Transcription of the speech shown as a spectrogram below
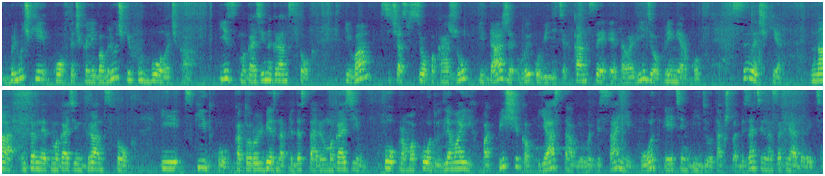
брючки, кофточка, либо брючки, футболочка из магазина Grand Stock. И вам сейчас все покажу, и даже вы увидите в конце этого видео примерку. Ссылочки на интернет-магазин Grand Stock и скидку, которую любезно предоставил магазин по промокоду для моих подписчиков, я оставлю в описании под этим видео. Так что обязательно заглядывайте.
